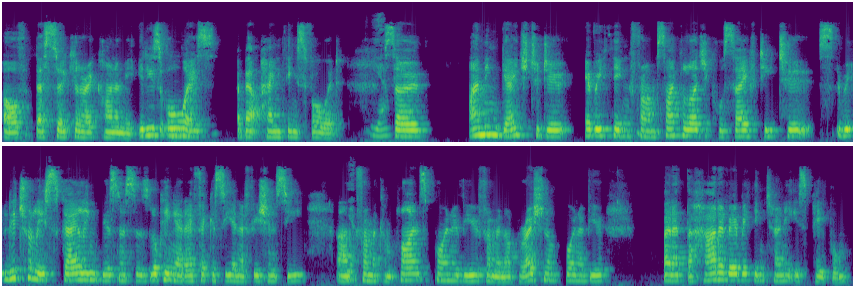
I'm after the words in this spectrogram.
of the circular economy. It is always about paying things forward. Yeah. So I'm engaged to do everything from psychological safety to literally scaling businesses, looking at efficacy and efficiency um, yeah. from a compliance point of view, from an operational point of view. But at the heart of everything, Toni, is people.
